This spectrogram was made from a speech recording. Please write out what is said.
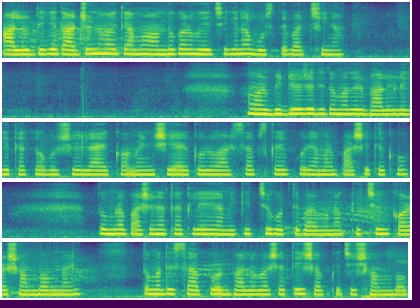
আলোর দিকে, তার জন্য হয়তো এমন অন্ধকার হয়েছে কিনা বুঝতে পারছি না। আমার ভিডিও যদি তোমাদের ভালো লেগে থাকে, অবশ্যই লাইক কমেন্ট শেয়ার করো আর সাবস্ক্রাইব করে আমার পাশে থেকো। তোমরা পাশে না থাকলে আমি কিচ্ছু করতে পারব না। কিছুই করা সম্ভব নয়। তোমাদের সাপোর্ট ভালোবাসাতেই সব কিছু সম্ভব।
